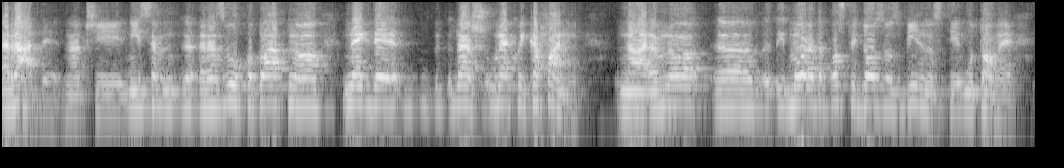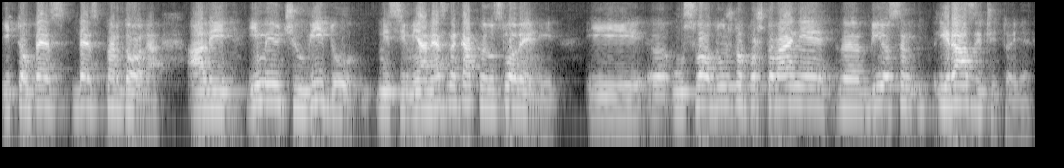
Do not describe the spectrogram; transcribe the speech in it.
rade, znači nisam razvuko platno negde, znaš, u nekoj kafani, Naravno, e, mora da postoji doza ozbiljnosti u tome i to bez, bez pardona, ali imajući u vidu, mislim, ja ne znam kako je u Sloveniji i e, u svo dužno poštovanje e, bio sam i različito je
